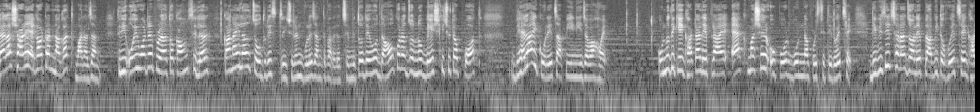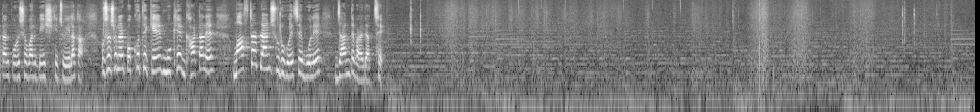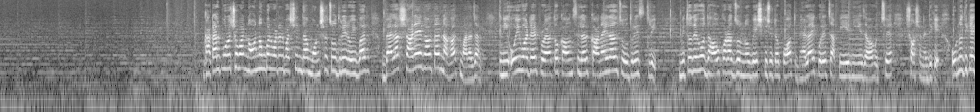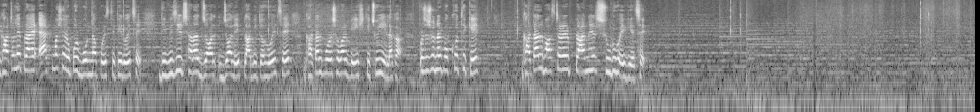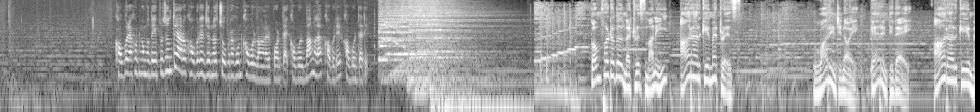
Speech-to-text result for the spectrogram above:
বেলা সাড়ে এগারোটার নাগাদ মারা যান। তিনি ওই ওয়ার্ডের প্রয়াত কাউন্সিলর কানাইলাল চৌধুরীর স্ত্রী ছিলেন বলে জানতে পারা যাচ্ছে। মৃতদেহ দাহ করার জন্য বেশ কিছুটা পথ ভেলাই করে চাপিয়ে নিয়ে যাওয়া হয়। অন্যদিকে ঘাটালে প্রায় এক মাসের ওপর বন্যা পরিস্থিতি রয়েছে। ডিভিজির ছাড়া জলে প্লাবিত হয়েছে ঘাটাল পৌরসভার বেশ কিছু এলাকা। প্রশাসনের পক্ষ থেকে মুখে ঘাটালের মাস্টার প্ল্যান শুরু হয়েছে বলে জানতে পারা যাচ্ছে। ঘাটাল পৌরসভার ন নম্বর ওয়ার্ডের বাসিন্দা মনসা চৌধুরী রবিবার বেলা সাড়ে এগারোটার নাগাদ মারা যান। তিনি ওই ওয়ার্ডের প্রয়াত কাউন্সিলর কানাইলাল চৌধুরীর স্ত্রী। মৃতদেহ ধাও করার জন্য বেশ কিছুটা পথ ভেলাই করে চাপিয়ে নিয়ে যাওয়া হচ্ছে শ্মশানের দিকে। অন্যদিকে ঘাটালে প্রায় এক মাসের উপর বন্যা পরিস্থিতি রয়েছে। ডিভিজির ছাড়া জল জলে প্লাবিত হয়েছে ঘাটাল পৌরসভার বেশ কিছুই এলাকা। প্রশাসনের পক্ষ থেকে ঘাটাল মাস্টারের প্ল্যানের শুরু হয়ে গিয়েছে। খবর এখনকার মতো এই পর্যন্ত আরও খবরের জন্য চোখ রাখুন খবর বাংলার পর্দায়। খবর বাংলা, খবরের খবরদারি। কমফোর্টেবল ম্যাট্রেস মানেই R R K mattress warranty নয় গ্যারেন্টি দেয়। আর আর কে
